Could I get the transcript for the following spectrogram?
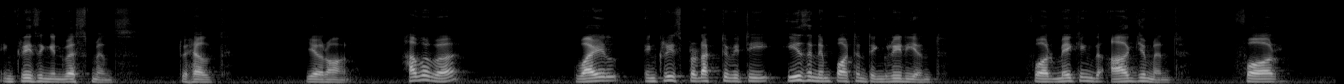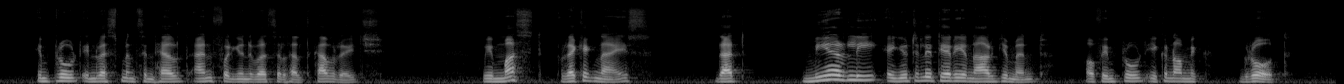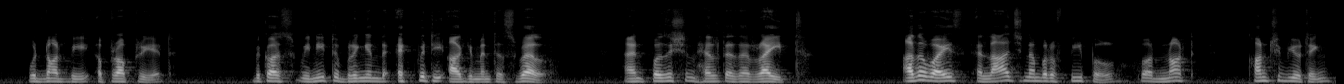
increasing investments to health year on. However, while increased productivity is an important ingredient for making the argument for improved investments in health and for universal health coverage, we must recognize that merely a utilitarian argument of improved economic growth would not be appropriate because we need to bring in the equity argument as well and position health as a right. Otherwise, a large number of people who are not contributing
